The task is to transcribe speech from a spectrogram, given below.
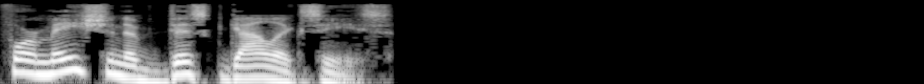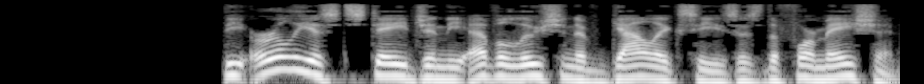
Formation of disk galaxies The earliest stage in the evolution of galaxies is the formation.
